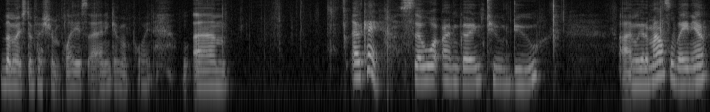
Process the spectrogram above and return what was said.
the most efficient plays at any given point. Um, okay so what I'm going to do I'm going to Mount Sylvania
